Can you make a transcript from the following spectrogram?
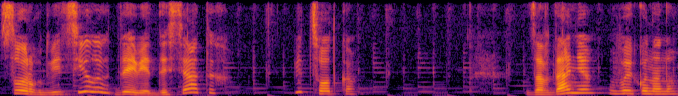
42,9%. Завдання виконано.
